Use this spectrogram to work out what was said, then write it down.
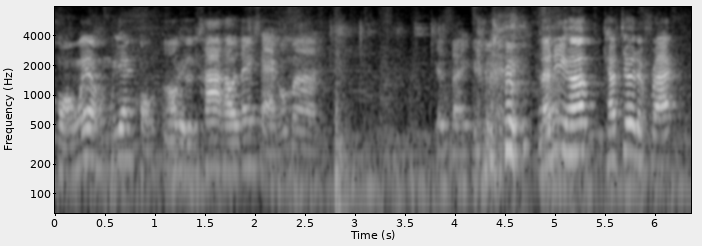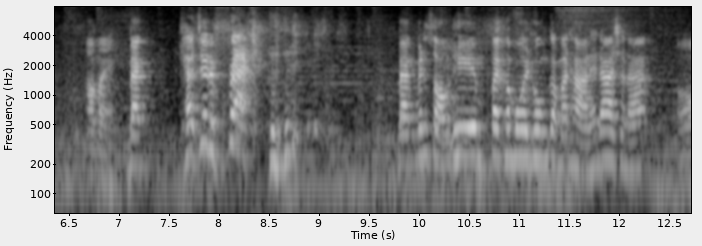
ของไว้อะมึงไม่แย่งของกูอ๋อเลยคือฆ่าเขาได้แสงเข้ามา เกินไปเกินไปและนี่ครับ Capture the Flag เอาใหม่ แบ่ง Capture the Flag แบ่งเป็น 2 ทีมไปขโมยธงกลับมาฐานให้ได้ชนะ อ๋อ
